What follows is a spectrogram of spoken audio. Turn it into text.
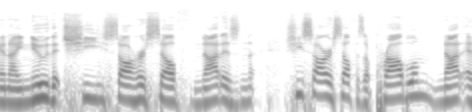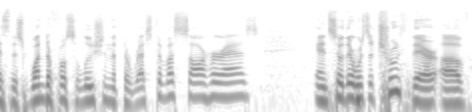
and I knew that she saw herself not as, n- she saw herself as a problem, not as this wonderful solution that the rest of us saw her as. And so there was a truth there of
